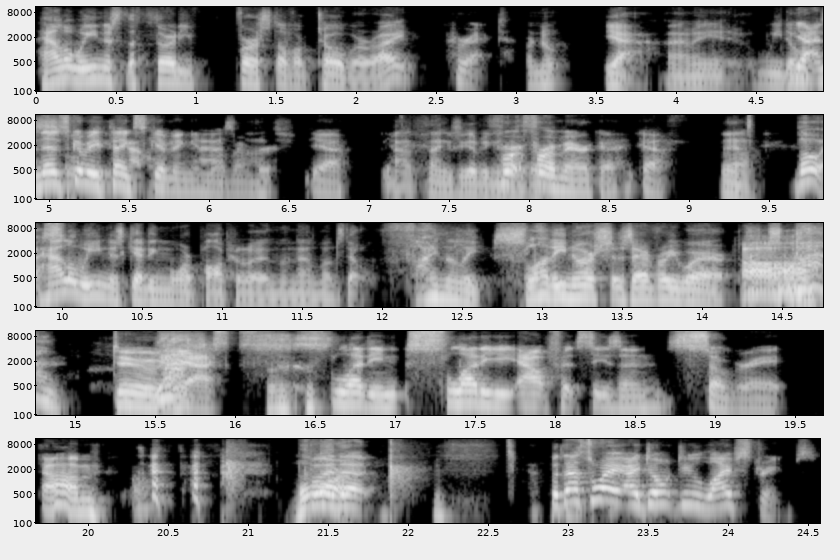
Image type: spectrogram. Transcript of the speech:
Halloween is the 31st of October, right? Correct. Or no? Yeah, I mean, we don't. Yeah, and then it's gonna be Thanksgiving in November. much. Yeah, Yeah, Thanksgiving in for for America. Yeah. Yeah. Though Halloween is getting more popular in the Netherlands, though. Finally, slutty nurses everywhere. Let's Oh. go. Dude, Yes. yes, slutty slutty outfit season, so great. Um, More. but uh, but that's why I don't do live streams.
